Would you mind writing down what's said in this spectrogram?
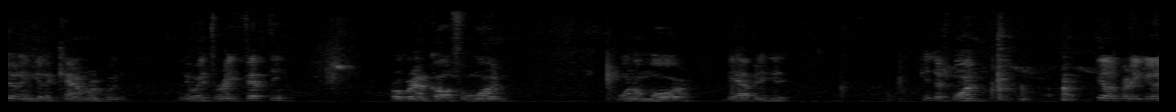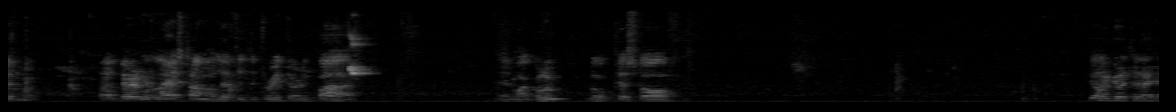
Still didn't get a camera, but anyway, three fifty. Program calls for one, one or more. Be happy to get get just one. Feeling pretty good. That's better than the last time I lifted to 335. And my glute a little pissed off. Feeling good today.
